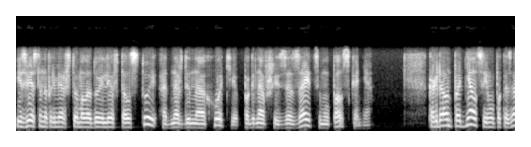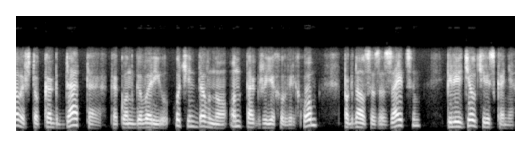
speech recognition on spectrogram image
Известно, например, что молодой Лев Толстой однажды на охоте, погнавшись за зайцем, упал с коня. Когда он поднялся, ему показалось, что когда-то, как он говорил, очень давно он также ехал верхом, погнался за зайцем, перелетел через коня.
